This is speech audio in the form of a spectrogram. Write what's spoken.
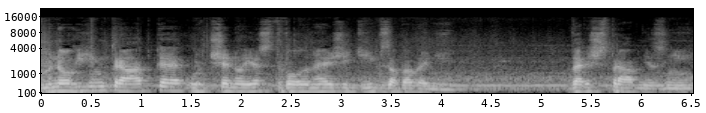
Mnohým krátké určeno jest volné žití k zabavení. Verš správně zní.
